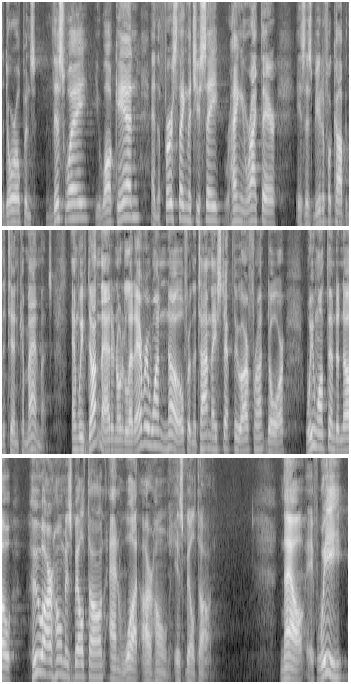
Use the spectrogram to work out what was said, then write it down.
The door opens this way. You walk in, and the first thing that you see hanging right there is this beautiful copy of the Ten Commandments. And we've done that in order to let everyone know from the time they step through our front door, we want them to know who our home is built on and what our home is built on. Now, if we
